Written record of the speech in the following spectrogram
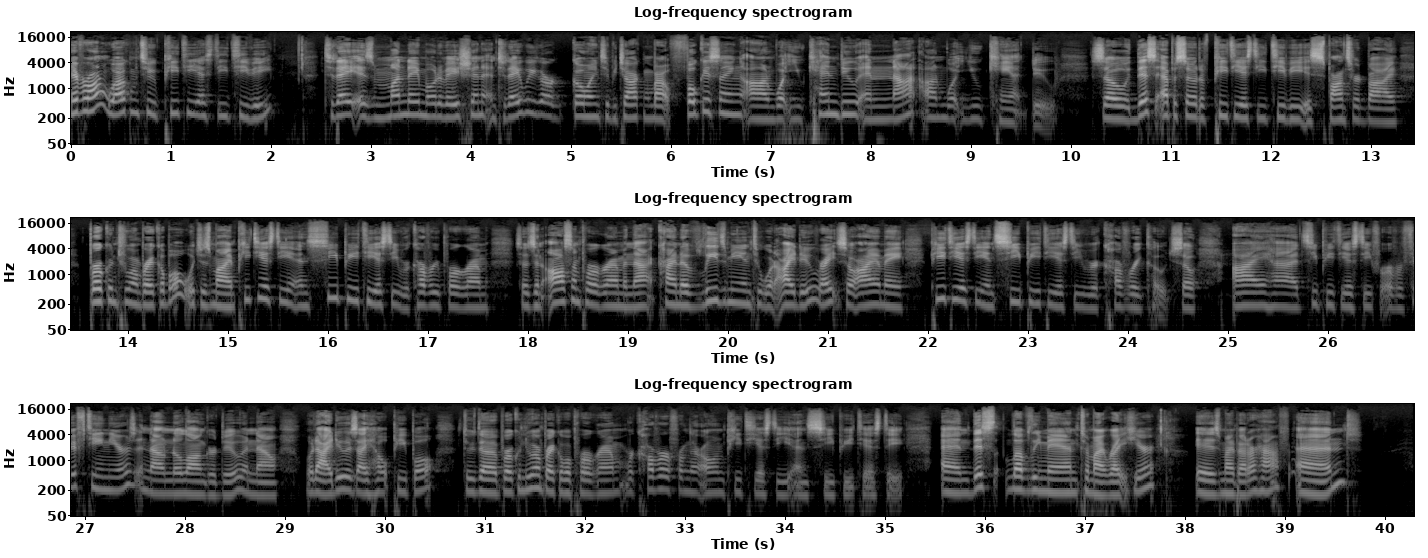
Hey everyone, welcome to PTSD TV. Today is Monday Motivation, and today we are going to be talking about focusing on what you can do and not on what you can't do. So, this episode of PTSD TV is sponsored by Broken to Unbreakable, which is my PTSD and CPTSD recovery program. So it's an awesome program, and that kind of leads me into what I do, right? So I am a PTSD and CPTSD recovery coach. So I had CPTSD for over 15 years and now no longer do. And now what I do is I help people through the Broken to Unbreakable program recover from their own PTSD and CPTSD. And this lovely man to my right here is my better half. And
